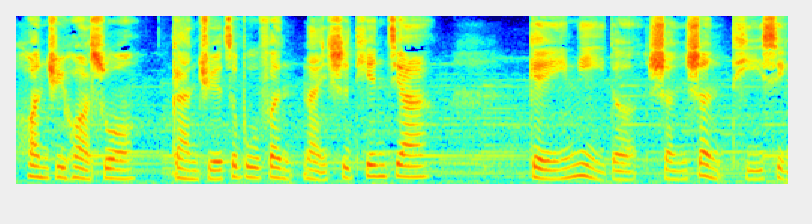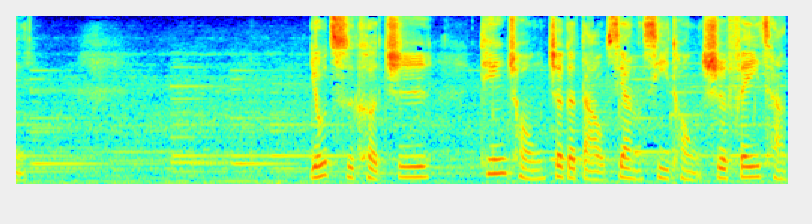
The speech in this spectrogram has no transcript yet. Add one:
换句话说，感觉这部分乃是添加给你的神圣提醒。由此可知，听从这个导向系统是非常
